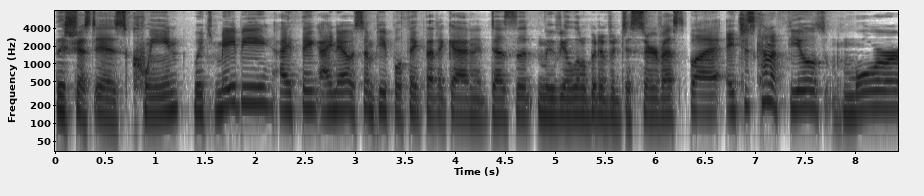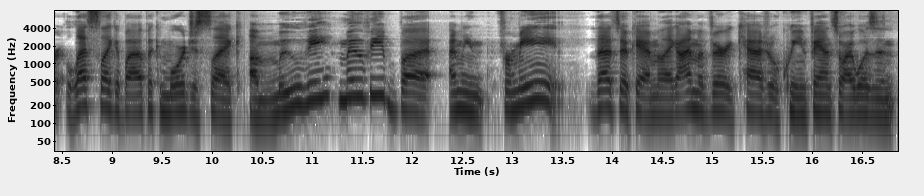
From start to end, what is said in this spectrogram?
This just is queen which maybe i think i know some people think that again it does the movie a little bit of a disservice but it just kind of feels more less like a biopic and more just like a movie movie. But i mean for me that's okay. I'm like I'm a very casual Queen fan, so I wasn't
